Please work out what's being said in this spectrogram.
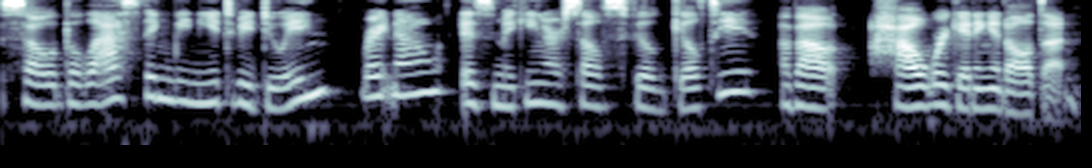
so, the last thing we need to be doing right now is making ourselves feel guilty about how we're getting it all done.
